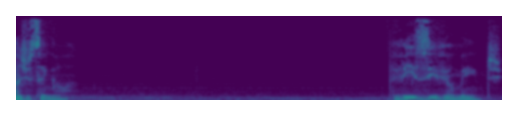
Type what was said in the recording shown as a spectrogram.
Age, Senhor. Visivelmente.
